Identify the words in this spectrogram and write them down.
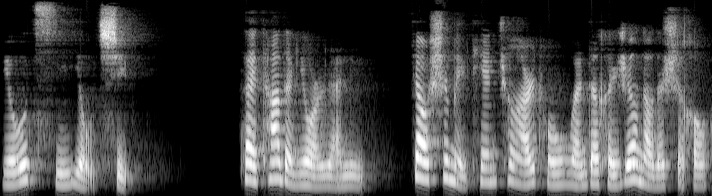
尤其有趣。在他的幼儿园里，教师每天趁儿童玩得很热闹的时候，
